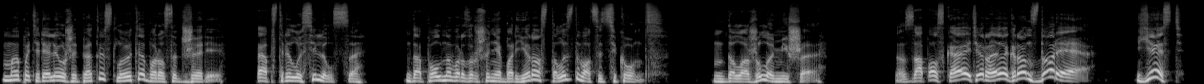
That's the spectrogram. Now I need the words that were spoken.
Мы потеряли уже пятый слой этой обороса Джерри. Обстрел усилился. До полного разрушения барьера осталось 20 секунд. Доложила Миша. «Запускайте Рэя Грандсдори!» «Есть!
